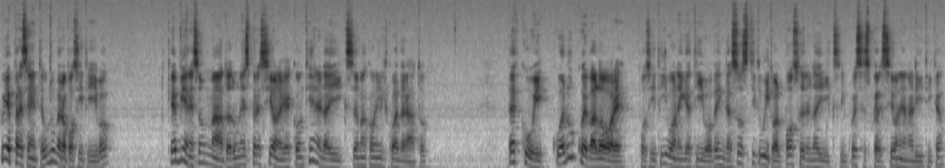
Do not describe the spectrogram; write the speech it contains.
Qui è presente un numero positivo che viene sommato ad un'espressione che contiene la x ma con il quadrato. Per cui qualunque valore positivo o negativo venga sostituito al posto della x in questa espressione analitica,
